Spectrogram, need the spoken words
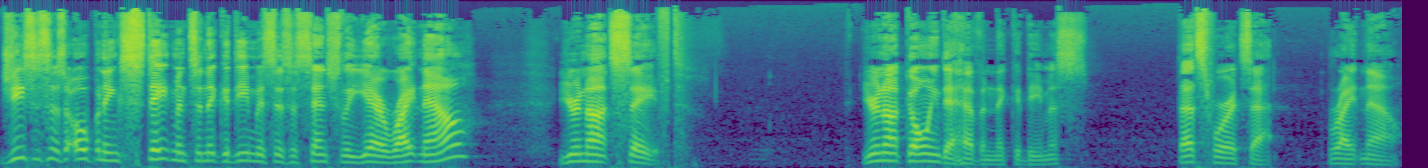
Jesus' opening statement to Nicodemus is essentially, Yeah, right now, you're not saved. You're not going to heaven, Nicodemus. That's where it's at right now.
